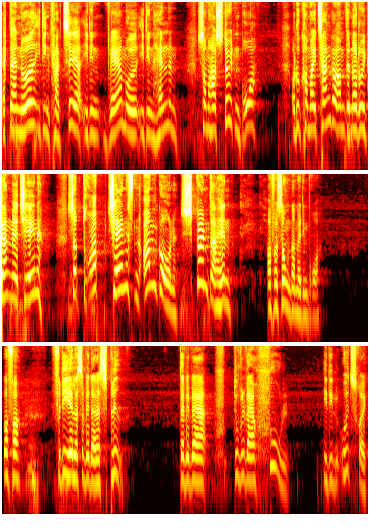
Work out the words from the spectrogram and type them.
at der er noget i din karakter, i din væremåde, i din handling, som har stødt en bror, og du kommer i tanker om det, når du er i gang med at tjene, så drop tjenesten omgående. Skynd dig hen og forson dig med din bror. Hvorfor? Fordi ellers så vil der være splid. Der vil være, du vil være hul i dit udtryk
